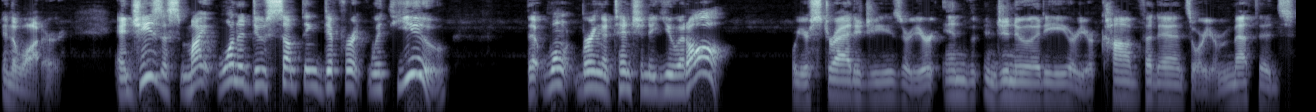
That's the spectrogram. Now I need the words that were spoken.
in the water. And Jesus might want to do something different with you that won't bring attention to you at all, or your strategies, or your ingenuity, or your confidence, or your methods,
